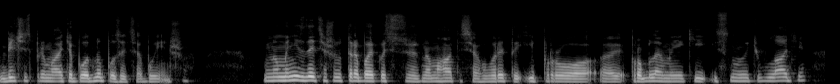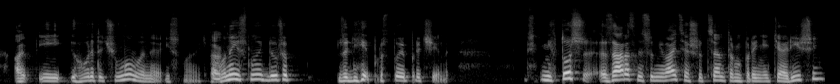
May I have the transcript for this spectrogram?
більшість приймають або одну позицію, або іншу. Ну, мені здається, що треба якось намагатися говорити і про е, проблеми, які існують у владі, а і, і говорити, чому вони існують. А вони існують дуже з однієї простої причини. Ніхто ж зараз не сумнівається, що центром прийняття рішень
